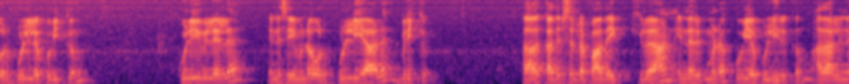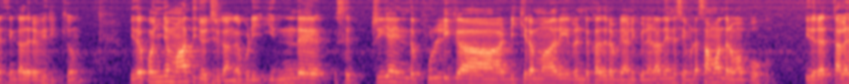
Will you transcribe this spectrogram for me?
ஒரு புள்ளியில் குவிக்கும். குழிவிலையில் என்ன செய்யும்னா ஒரு புள்ளியால் விரிக்கும். அதாவது கதிர் செல்ற பாதைக்குலாம் என்ன இருக்கும்னா குவிய புள்ளி இருக்கும். அதால் என்ன செய்யும்? கதிரை விரிக்கும். இதை கொஞ்சம் மாற்றிட்டு வச்சுருக்காங்க. இப்படி இந்த செற்றியாக இந்த புள்ளிக்கு அடிக்கிற மாதிரி ரெண்டு கதிர் அப்படி அனுப்பினா அது என்ன செய்யணும் சமாந்தரமாக போகும். இதில் தலை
